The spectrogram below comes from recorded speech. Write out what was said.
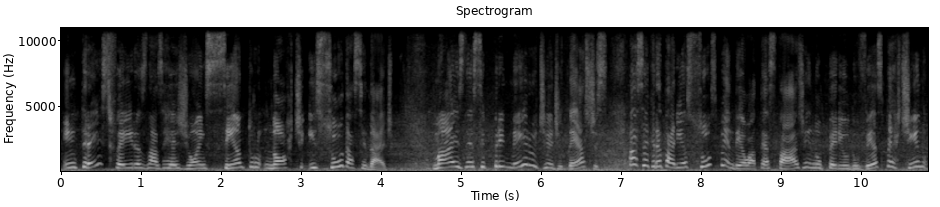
em três feiras nas regiões centro, norte e sul da cidade. Mas nesse primeiro dia de testes, a Secretaria suspendeu a testagem no período vespertino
